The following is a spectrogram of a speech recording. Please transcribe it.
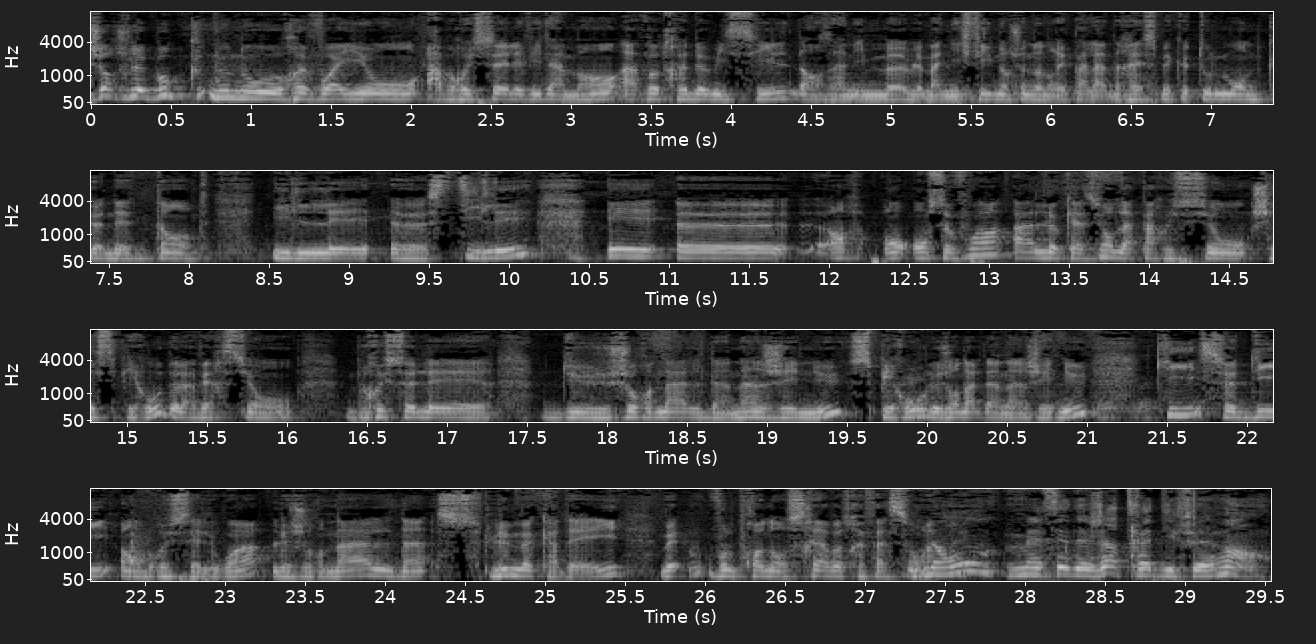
Georges Lebouc, nous nous revoyons à Bruxelles, évidemment, à votre domicile, dans un immeuble magnifique dont je ne donnerai pas l'adresse, mais que tout le monde connaît tant il est euh, stylé. Et euh, on, se voit à l'occasion de la parution chez Spirou de la version bruxellaire du journal d'un ingénu, Spirou, le journal d'un ingénu, qui se dit en bruxellois le journal d'un slumekadei. Mais vous le prononcerez à votre façon. Non, mais c'est déjà très différent.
